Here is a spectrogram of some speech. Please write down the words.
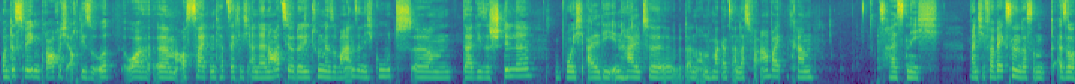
und deswegen brauche ich auch diese Ur Ur ähm, Auszeiten tatsächlich an der Nordsee oder die tun mir so wahnsinnig gut, ähm, da diese Stille, wo ich all die Inhalte dann auch nochmal ganz anders verarbeiten kann. Das heißt nicht, Manche verwechseln das und also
